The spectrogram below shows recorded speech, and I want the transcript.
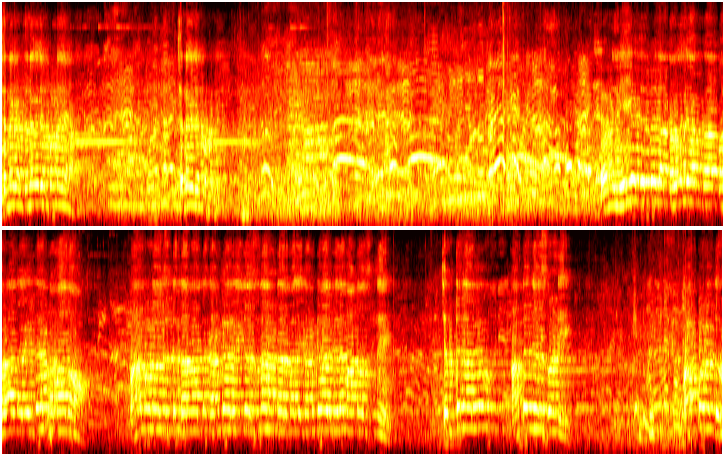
చిన్నగా చిన్నగా చెప్పండి అయ్యా. చిన్నగా చెప్పండి. కానీ నీకే చెప్పేది ఆ కళ్ళకి ఆ తగిలితే ప్రమాదం. బాధపడవలసి ఉంటుంది తర్వాత కమిటీ వారు ఏం చేస్తున్నారు అంటారు మళ్ళీ కమిటీ వారి మీద మాట వస్తుంది. చెప్తున్నారు. అర్థం చేసుకోండి. కోప్పడద్దు.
